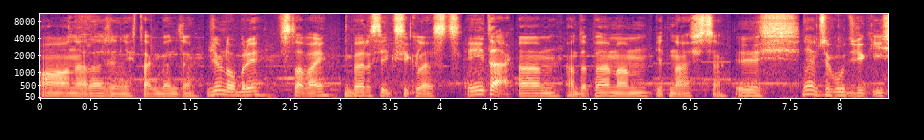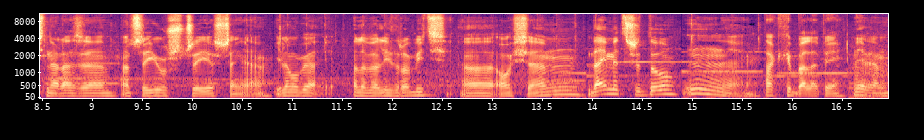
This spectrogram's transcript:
O, na razie niech tak będzie. Dzień dobry, wstawaj. Bersik Cyclest. I tak, um, ADP mam 15. Iś, nie wiem czy w udźwig iść na razie, znaczy już, czy jeszcze nie. Ile mogę leveli zrobić? E, 8. Dajmy 3 tu? Mm, nie, tak chyba lepiej. Nie wiem,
